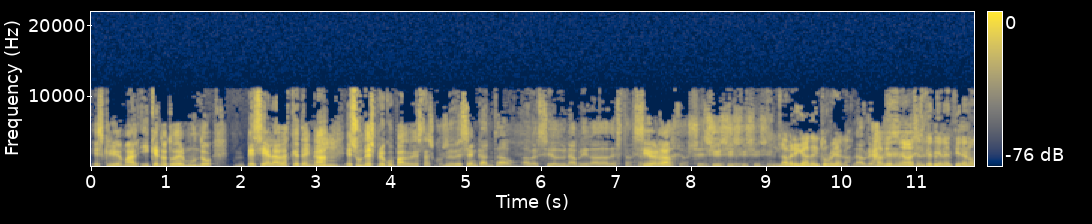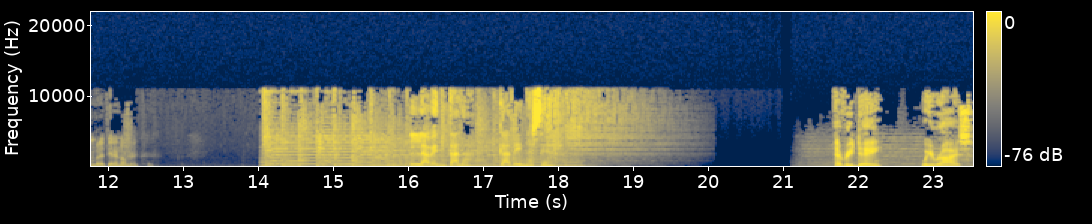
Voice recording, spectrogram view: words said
escribe mal y que no todo el mundo, pese a la edad que tenga, es un despreocupado de estas Me cosas. hubiese encantado haber sido de una brigada de estas. Sí, ¿verdad? Sí, Sí, sí, sí, sí, sí. La Brigada Iturriaga. La Brigada. Está bien, mira, es que tiene, tiene nombre, tiene nombre. La ventana. Cadena Ser. Every day, we rise,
